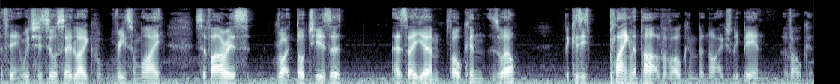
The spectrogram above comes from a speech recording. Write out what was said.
I think, which is also like reason why Savar is right dodgy as a as a um, Vulcan as well, because he's playing the part of a Vulcan but not actually being a Vulcan.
